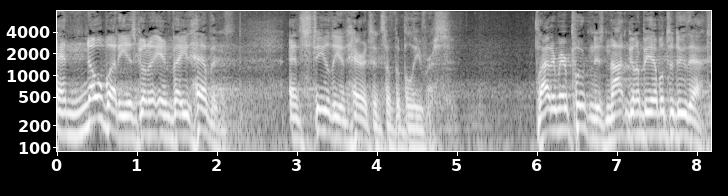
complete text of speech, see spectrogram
and nobody is going to invade heaven and steal the inheritance of the believers. Vladimir Putin is not going to be able to do that.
